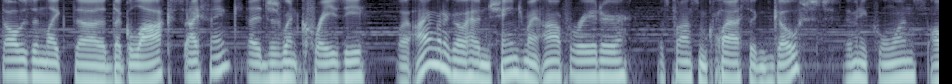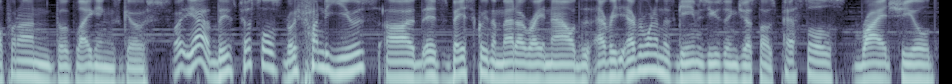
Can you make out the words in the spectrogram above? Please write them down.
those and like the the Glocks, I think that just went crazy. But I'm gonna go ahead and change my operator. Let's put on some classic Ghost. Have any cool ones? I'll put on the leggings Ghost. But yeah, these pistols really fun to use. Uh, it's basically the meta right now. Every everyone in this game is using just those pistols, riot shield,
